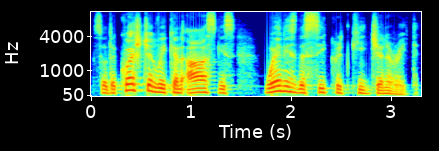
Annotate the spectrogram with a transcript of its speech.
So the question we can ask is, when is the secret key generated?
